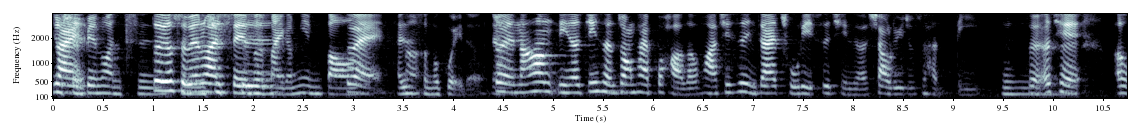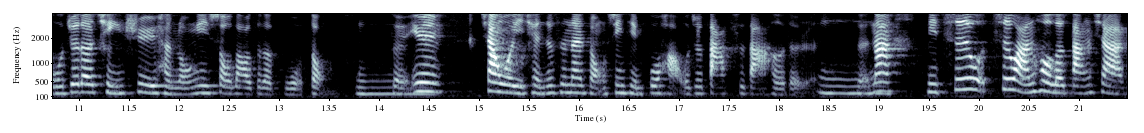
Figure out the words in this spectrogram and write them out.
又随便乱吃，对，又随便乱吃，买个面包，对，还是什么鬼的，对，然后你的精神状态不好的话，其实你在处理事情的效率就是很低，嗯，对，而且呃，我觉得情绪很容易受到这个波动，嗯，对，因为像我以前就是那种心情不好我就大吃大喝的人，嗯，对，那你吃吃完后的当下。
